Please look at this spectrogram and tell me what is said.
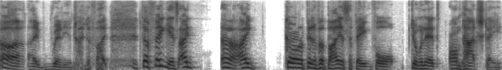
Oh, I really enjoyed the fight. The thing is, I uh, I got a bit of a bias, I think, for doing it on patch day.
